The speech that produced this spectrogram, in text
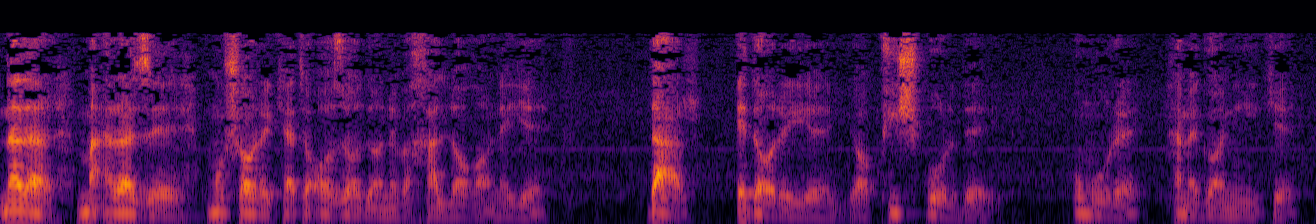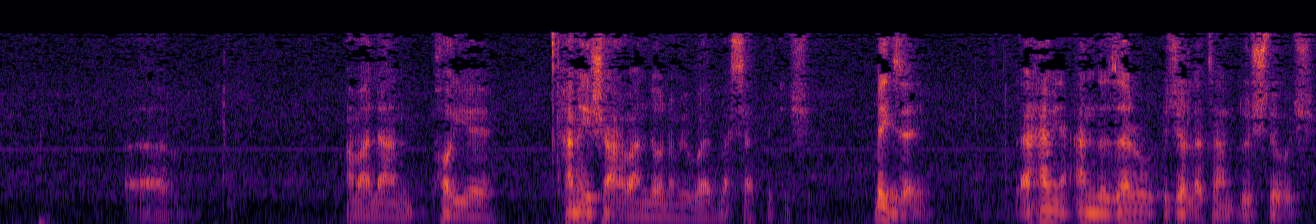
نه در معرض مشارکت آزادانه و خلاقانه در اداره یا پیش برده امور همگانی که عملا پای همه شهروندان رو میباید وسط بکشه بگذاریم. در همین اندازه رو اجالتا داشته باشیم.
